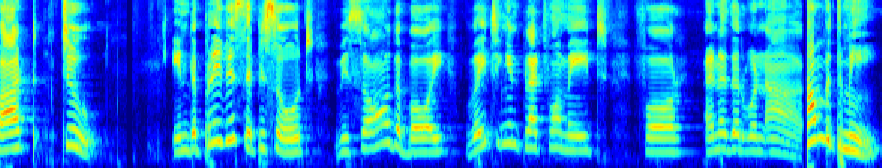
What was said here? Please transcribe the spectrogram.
Part 2. In the previous episode, we saw the boy waiting in platform 8 for another one hour. Come with me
